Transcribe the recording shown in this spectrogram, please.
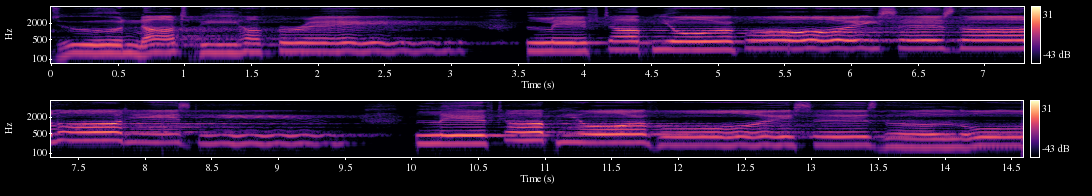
do not be afraid. Lift up your voices, the Lord is near. Lift up your voices, the Lord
